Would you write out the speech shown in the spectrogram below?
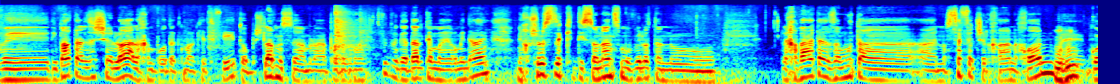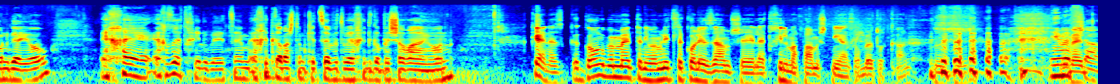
ודיברת על זה שלא היה לכם product market fit, או בשלב מסוים לא היה product market fit, וגדלתם מהר מדי. אני חושב שזה כדיסוננס מוביל אותנו לחוויית היזמות הנוספת שלך, נכון? מהמם. בגונגה יו. איך, אה, איך זה התחיל בעצם? איך התגבשתם כצוות ואיך התגבש הרעיון? כן, אז גונג באמת, אני ממליץ לכל יזם שלהתחיל מהפעם השנייה, זה הרבה יותר קל. אם באמת, אפשר.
